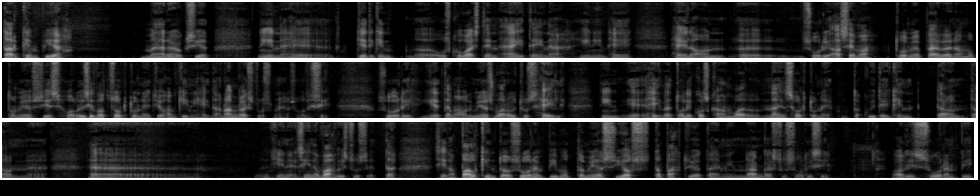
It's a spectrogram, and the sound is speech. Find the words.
tarkempia määräyksiä, niin he tietenkin uskovaisten äiteinä, niin he, heillä on ö, suuri asema tuomiopäivänä, mutta myös jos he olisivat sortuneet johonkin, niin heidän rangaistus myös olisi suuri. Ja tämä oli myös varoitus heille. Niin he eivät ole koskaan näin sortuneet, mutta kuitenkin tämä on, tämä on ää, siinä, siinä vahvistus, että siinä on palkinto suurempi, mutta myös jos tapahtuu jotain, niin rangaistus olisi olisi suurempi.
